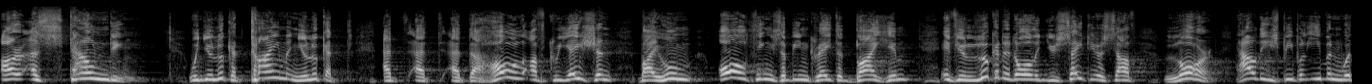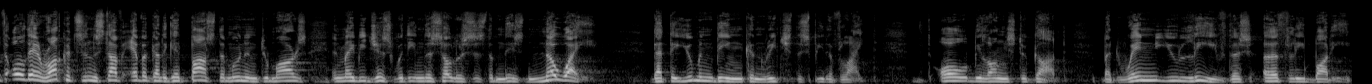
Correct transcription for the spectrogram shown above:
are astounding. When you look at time and you look at, at, at, at the whole of creation by whom all things have been created by Him, if you look at it all and you say to yourself, Lord, how these people, even with all their rockets and stuff, ever going to get past the moon and to Mars and maybe just within the solar system? There's no way that the human being can reach the speed of light. It all belongs to God. But when you leave this earthly body,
